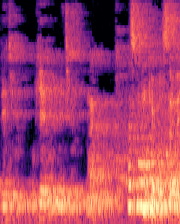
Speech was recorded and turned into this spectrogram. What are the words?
pediu. O que Ele pediu, né? Mas como que eu vou saber?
